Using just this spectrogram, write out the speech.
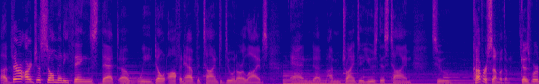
Uh, there are just so many things that uh, we don't often have the time to do in our lives, and uh, I'm trying to use this time to cover some of them because we're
